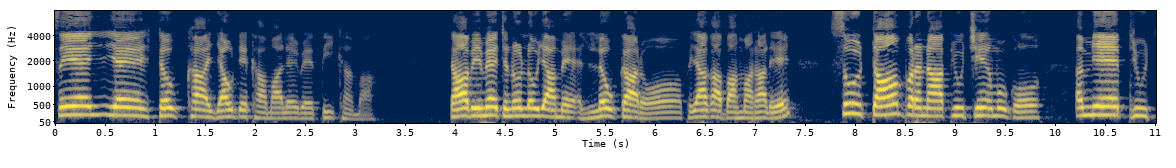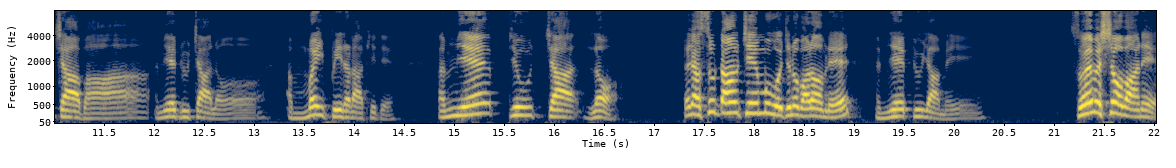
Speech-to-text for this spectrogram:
ဆင်းရဲဒုက္ခရောက်တဲ့ခါမှာလည်းပဲသီးခံပါဒါပေမဲ့ကျွန်တော်လုပ်ရမယ့်အလုပ်ကတော့ဘုရားကဘာမှထားတယ်စွတောင်းပရဏာပြုခြင်းအမှုကိုအမြဲပြုကြပါအမြဲပြုကြလောအမိတ်ပေးထားတာဖြစ်တယ်အမြဲပြုကြလော ဒါကြောင့်ဆုတောင်းခြင်းမှုကိုကျွန်တော်ဘာလို့ရမလဲအမြဲပြုရမယ်ဇွဲမလျှော့ပါနဲ့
